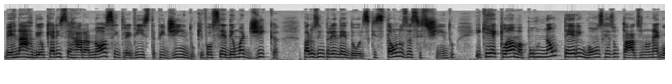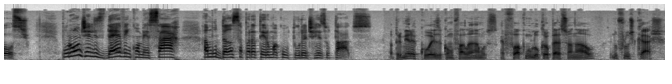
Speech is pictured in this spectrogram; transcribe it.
Bernardo, eu quero encerrar a nossa entrevista pedindo que você dê uma dica para os empreendedores que estão nos assistindo e que reclamam por não terem bons resultados no negócio. Por onde eles devem começar a mudança para ter uma cultura de resultados? A primeira coisa, como falamos, é foco no lucro operacional e no fluxo de caixa.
